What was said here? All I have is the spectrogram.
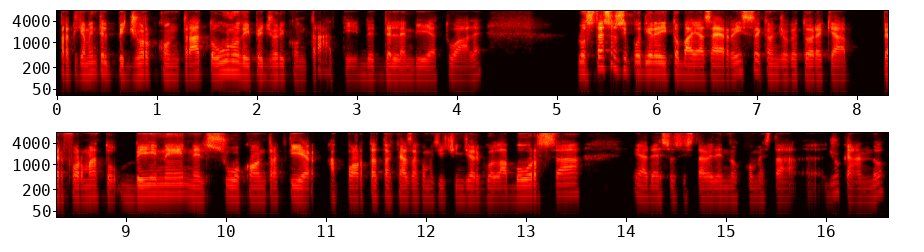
praticamente il peggior contratto, uno dei peggiori contratti de- dell'NBA attuale. Lo stesso si può dire di Tobias Harris, che è un giocatore che ha performato bene nel suo contract year, ha portato a casa, come si dice in gergo, la borsa e adesso si sta vedendo come sta eh, giocando.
